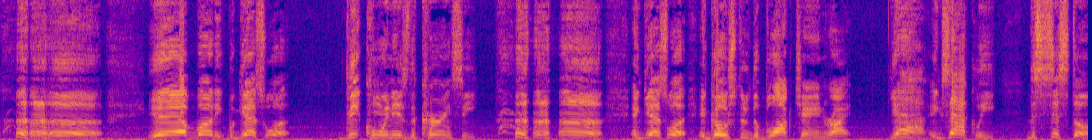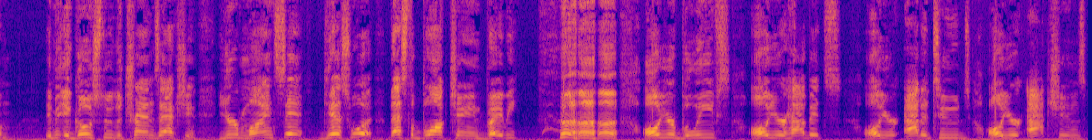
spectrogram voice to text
yeah, buddy. But guess what? Bitcoin is the currency. and guess what? It goes through the blockchain, right? Yeah, exactly. The system. It, it goes through the transaction. Your mindset, guess what? That's the blockchain, baby. all your beliefs, all your habits, all your attitudes, all your actions,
